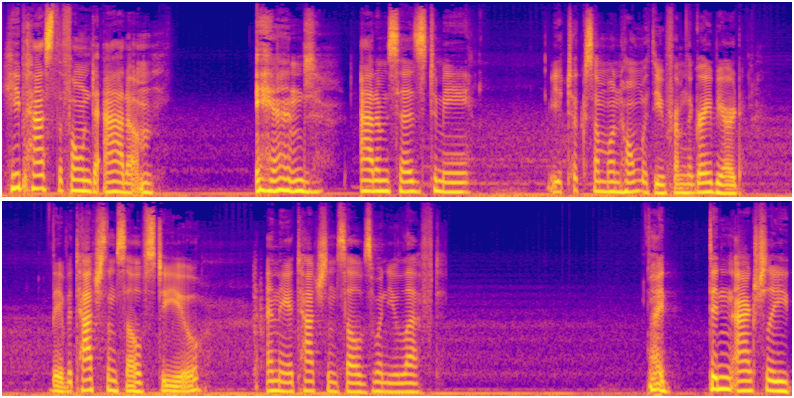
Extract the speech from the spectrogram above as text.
He passed the phone to Adam, and Adam says to me, You took someone home with you from the graveyard. They've attached themselves to you, and they attached themselves when you left. I didn't actually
